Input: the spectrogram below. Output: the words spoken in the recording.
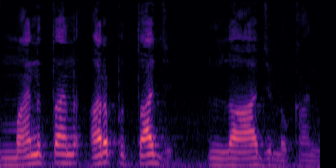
ਮਨ ਤਨ ਅਰਪ ਤਜ ਲਾਜ ਲੋਕਾਨੀ।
